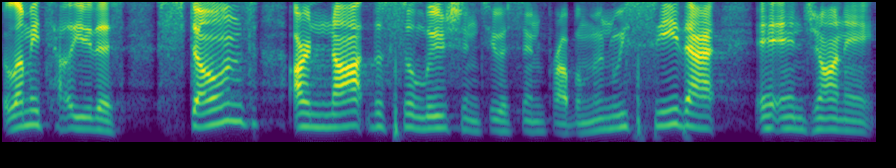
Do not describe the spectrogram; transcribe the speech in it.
But let me tell you this stones are not the solution to a sin problem. And we see that in John 8.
